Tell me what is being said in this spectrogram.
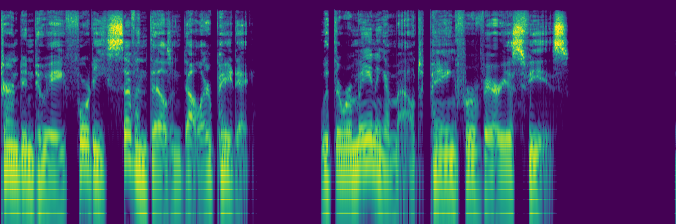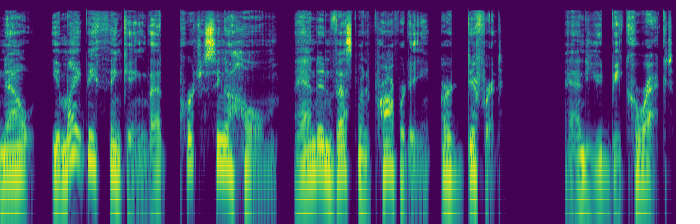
turned into a $47,000 payday, with the remaining amount paying for various fees. Now, you might be thinking that purchasing a home and investment property are different, and you'd be correct.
